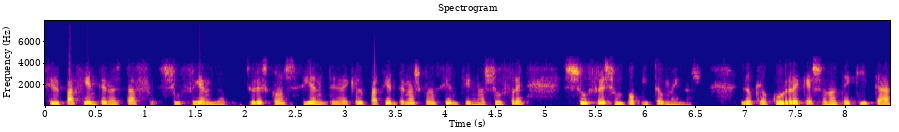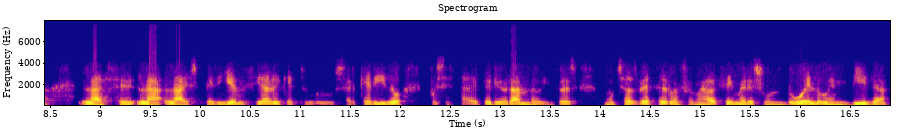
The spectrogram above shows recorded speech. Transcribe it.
Si el paciente no está sufriendo, tú eres consciente de que el paciente no es consciente y no sufre, sufres un poquito menos. Lo que ocurre es que eso no te quita la, la, experiencia de que tu ser querido pues está deteriorando. Y entonces, muchas veces la enfermedad de Alzheimer es un duelo en vida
